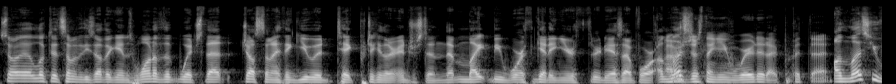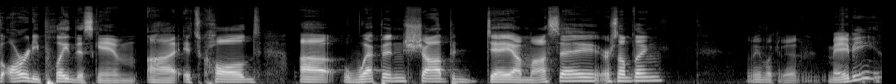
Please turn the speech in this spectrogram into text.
so I looked at some of these other games, one of the which that Justin, I think you would take particular interest in that might be worth getting your 3DS out for. Unless I was just thinking, where did I put that? unless you've already played this game, uh, it's called uh, Weapon Shop de Omasse or something. Let me look at it. Maybe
